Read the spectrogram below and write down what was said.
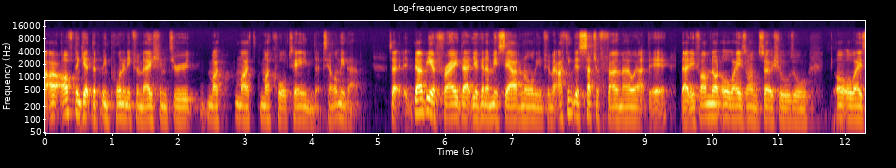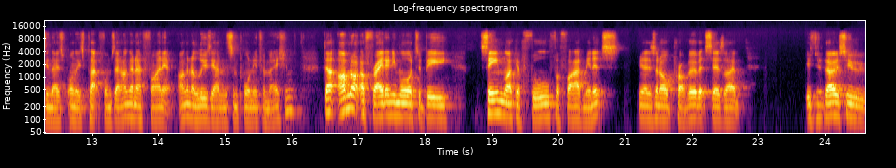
I often get the important information through my, my, my core team that tell me that. So don't be afraid that you're going to miss out on all the information. I think there's such a FOMO out there that if I'm not always on socials or, or always in those on these platforms, that I'm going to find it. I'm going to lose out on this important information. That I'm not afraid anymore to be seem like a fool for five minutes. You know, there's an old proverb that says like, if those who,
